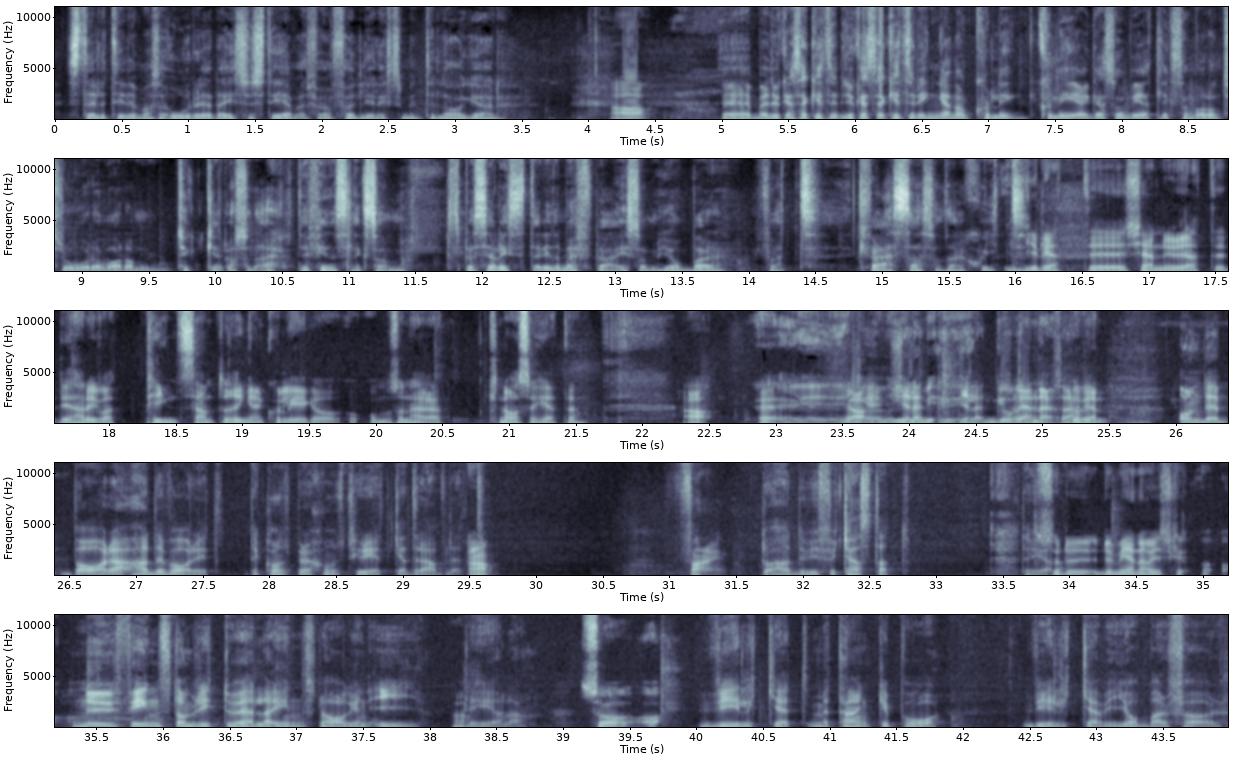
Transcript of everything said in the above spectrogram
ställer till en massa oreda i systemet för de följer liksom inte lagar. Ja, Men du kan, säkert, du kan säkert ringa någon kolleg- kollega som vet liksom vad de tror och vad de tycker och sådär. Det finns liksom specialister inom FBI som jobbar för att kväsa sånt här skit. Gillette eh, känner ju att det hade ju varit pinsamt att ringa en kollega om sådana här knasigheter. Ja, eh, ja Gillette, vi- Gillette, god vänner. God vänner. Om det bara hade varit det konspirationsteoretiska dravlet. Ja. Fine, då hade vi förkastat det hela. Så du, du menar vi skulle... Nu finns de rituella inslagen i Ja. det hela. Så, Vilket med tanke på vilka vi jobbar för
